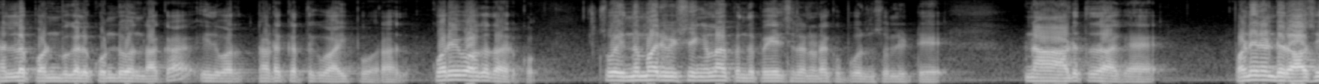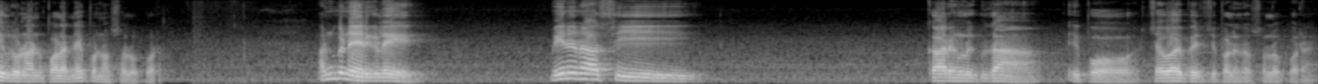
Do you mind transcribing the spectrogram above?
நல்ல பண்புகளை கொண்டு வந்தாக்கா இது வர நடக்கிறதுக்கு வாய்ப்பு வராது. குறைவாக தான் இருக்கும். ஸோ இந்த மாதிரி விஷயங்கள்லாம் இப்போ இந்த பயிற்சியில் நடக்க போகுதுன்னு சொல்லிட்டு நான் அடுத்ததாக பன்னிரெண்டு ராசிகள் உண்டான பலனை இப்போ நான் சொல்ல போகிறேன் அன்பு நேயர்களே மீனராசி காரங்களுக்கு தான் இப்போது செவ்வாய் பயிற்சி பலனை சொல்ல போகிறேன்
